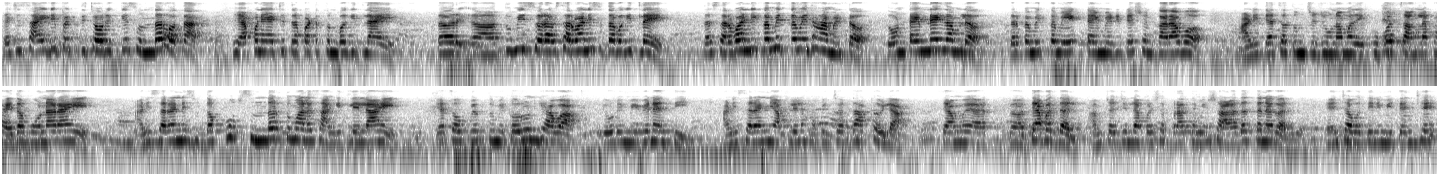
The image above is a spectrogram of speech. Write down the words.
त्याचे साईड इफेक्ट तिच्यावर इतके सुंदर होतात हे आपण या चित्रपटातून बघितलं आहे. तर तुम्ही सर सर्वांनी सुद्धा बघितलं आहे तर सर्वांनी कमीत कमी दहा मिनटं दोन टाईम नाही जमलं तर कमीत कमी एक टाईम मेडिटेशन करावं. आणि त्याचा तुमच्या जीवनामध्ये खूपच चांगला फायदा होणार आहे. आणि सरांनी सुद्धा खूप सुंदर तुम्हाला सांगितलेलं आहे. याचा उपयोग तुम्ही करून घ्यावा एवढी मी विनंती. आणि सरांनी आपल्याला हा पिक्चर दाखवला. त्यामुळे त्याबद्दल आमच्या जिल्हा परिषद प्राथमिक शाळा दत्तनगर यांच्या वतीने मी त्यांचे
